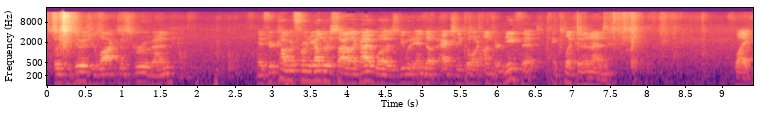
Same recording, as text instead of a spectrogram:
So what you do is you lock this groove in. If you're coming from the other side like I was, you would end up actually going underneath it and clicking it in. Like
